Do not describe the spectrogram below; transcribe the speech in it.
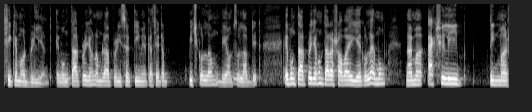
শি কেম আউট ব্রিলিয়ান্ট এবং তারপরে যখন আমরা প্রডিউসার টিমের কাছে এটা পিচ করলাম দে অলসো লাভ ইট এবং তারপরে যখন তারা সবাই ইয়ে করল এবং নাইমা অ্যাকচুয়ালি তিন মাস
